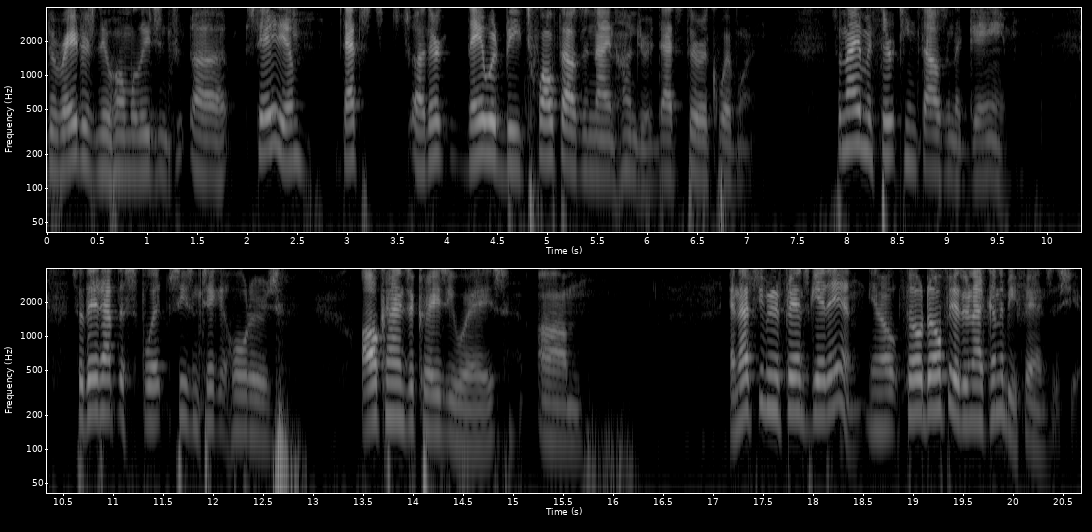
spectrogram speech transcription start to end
the Raiders' new home Allegiant uh, Stadium, that's uh, they would be twelve thousand nine hundred. That's their equivalent. So not even thirteen thousand a game. So they'd have to split season ticket holders all kinds of crazy ways. Um, and that's even if fans get in. You know, Philadelphia, they're not going to be fans this year.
